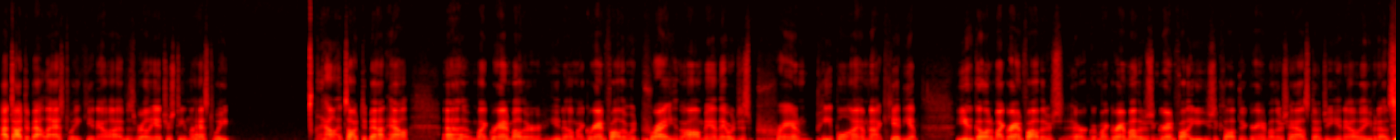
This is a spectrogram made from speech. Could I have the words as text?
I talked about last week, you know, it was really interesting last week how I talked about how uh, my grandmother, you know, my grandfather would pray. Oh man, they were just praying. People, I am not kidding you you go into my grandfather's or my grandmother's and grandfather. You usually call it their grandmother's house, don't you? You know, even though it's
